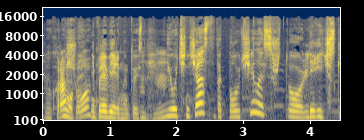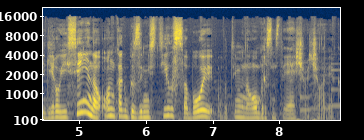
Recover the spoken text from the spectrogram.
Ну, хорошо. Ну, непроверенный, то есть. Мгм. И очень часто так получилось, что лирический герой Есенина, он как бы заместил собой вот именно образ настоящего человека.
